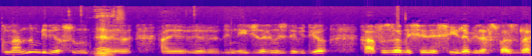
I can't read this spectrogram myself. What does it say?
kullandım biliyorsun. Evet. E, hani e, dinleyicilerimiz de biliyor. Hafıza meselesiyle biraz fazla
